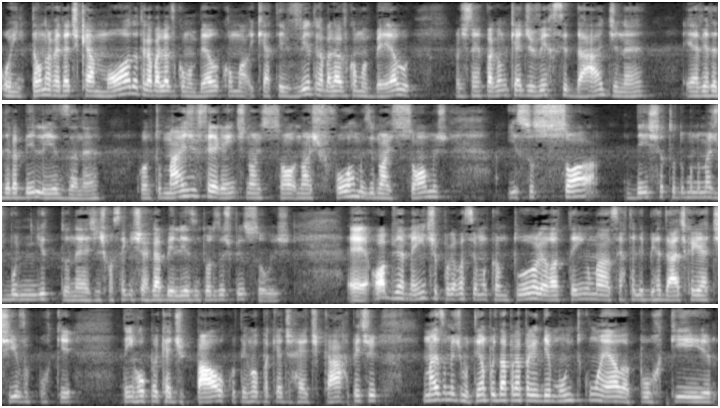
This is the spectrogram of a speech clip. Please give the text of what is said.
ou então, na verdade, que a moda trabalhava como belo, como, que a TV trabalhava como belo, a gente está reparando que a diversidade, né, é a verdadeira beleza, né? Quanto mais diferentes nós, so, nós formos e nós somos, isso só deixa todo mundo mais bonito, né? A gente consegue enxergar beleza em todas as pessoas. É, obviamente, por ela ser uma cantora, ela tem uma certa liberdade criativa, porque tem roupa que é de palco, tem roupa que é de red carpet, mas ao mesmo tempo dá para aprender muito com ela, porque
